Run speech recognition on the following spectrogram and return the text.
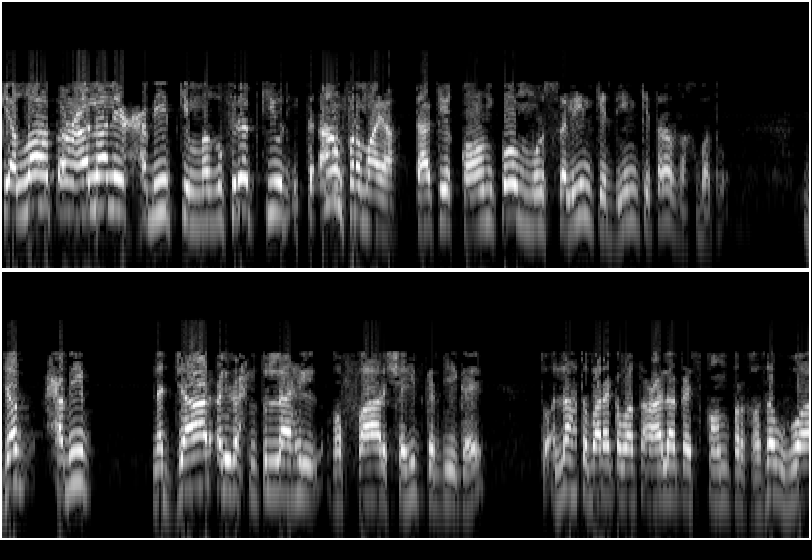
کہ اللہ تعالی نے حبیب کی مغفرت کی اور اکرام فرمایا تاکہ قوم کو مرسلین کے دین کی طرف رغبت ہو۔ جب حبیب نجار علی رحمت اللہ الغفار شہید کر دیے گئے، تو اللہ تبارک و تعالی کا اس قوم پر غضب ہوا،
